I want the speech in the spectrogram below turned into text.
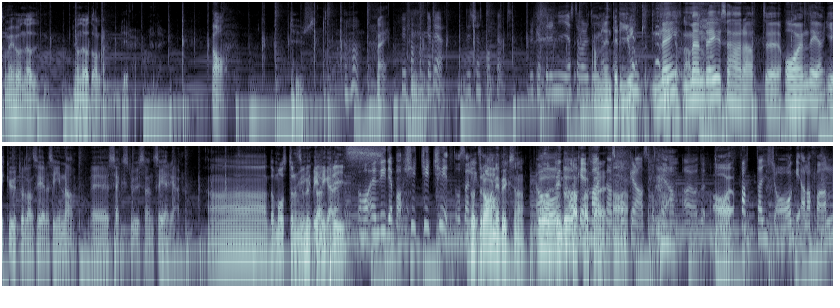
Som är 100, 100 dollar dyrare. Eller Ja. 1000 dollar. Jaha. Nej. Hur fan Mm. funkar det? Det känns bakvänt. Brukar inte det nyaste vara det Ja, men det är dyraste? inte Jo, riktigt nej, lika snabbt. men det är ju så här att eh, AMD gick ut och lanserade sina eh, 6000-serier. Ah, då måste de Som ju är hitta en billigare. pris. Jaha, Nvidia bara shit shit shit och sen Då liksom, drar ni byxorna. Ja, Då- så att vi inte då- Okej, tappar. Ja. marknadskonkurrens. Okej, Mm. ja, ja, då, Ja, då fattar jag i alla fall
